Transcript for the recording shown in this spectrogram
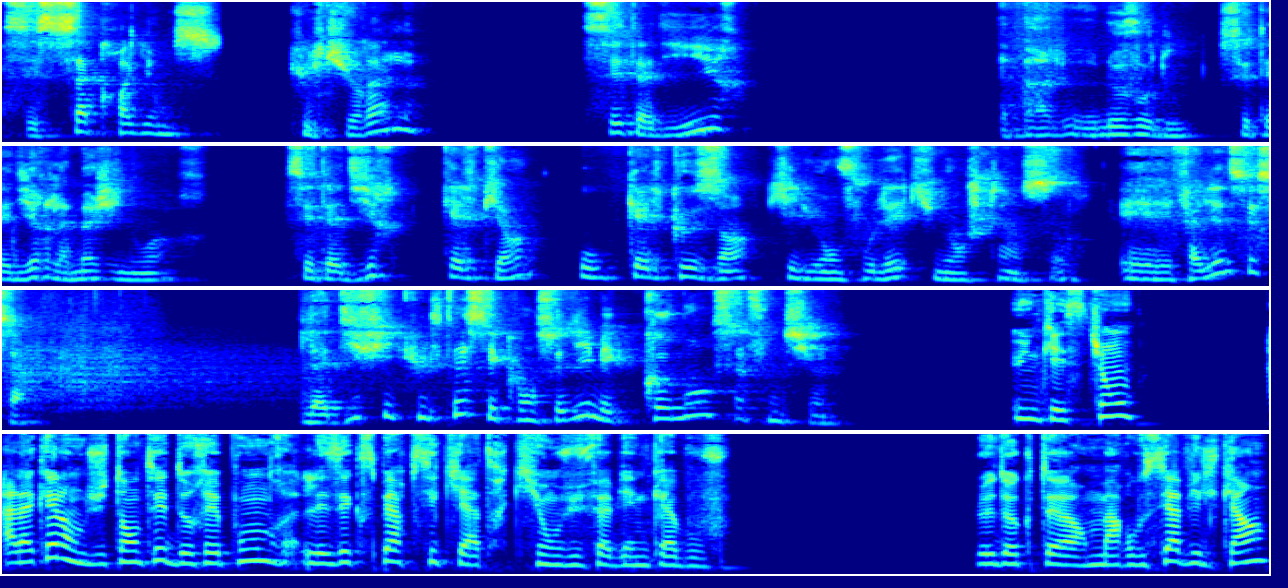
c'est sa croyance culturelle, c'est-à-dire eh ben, le vaudou, c'est-à-dire la magie noire, c'est-à-dire quelqu'un ou quelques-uns qui lui ont voulu, qui lui ont jeté un sort. Et Fabienne, c'est ça. La difficulté, c'est qu'on se dit, mais comment ça fonctionne? Une question à laquelle ont dû tenter de répondre les experts psychiatres qui ont vu Fabienne Cabou. Le docteur Maroussia Vilquin,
